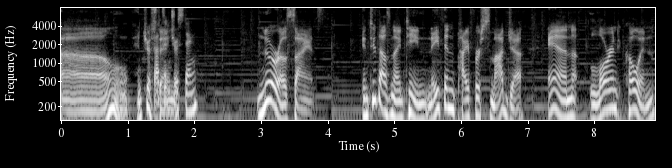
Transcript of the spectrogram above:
Oh, interesting. That's interesting. Neuroscience. In 2019, Nathan Peiffer Smadja and Laurent Cohen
